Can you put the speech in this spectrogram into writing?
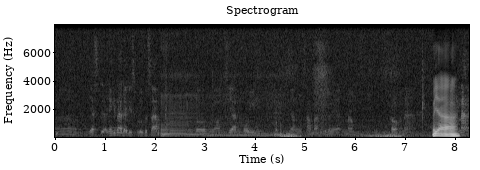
Uh, ya setidaknya kita ada di 10 besar untuk pengosian poin yang sama sebenarnya 6 kalau menang. Iya. Menang.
